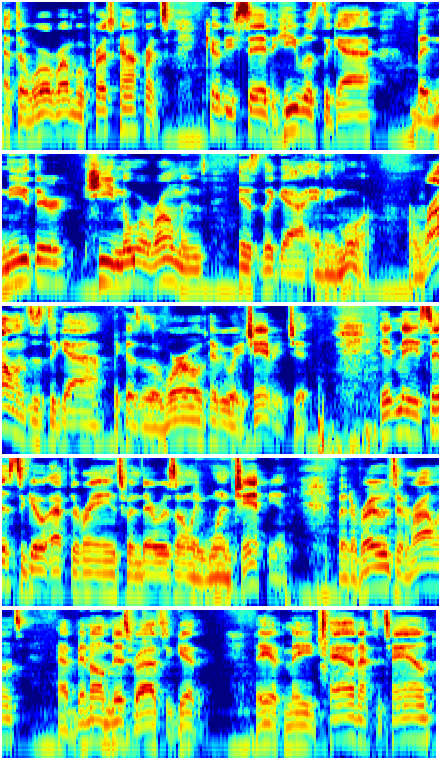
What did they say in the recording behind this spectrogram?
At the Royal Rumble press conference, Cody said he was the guy, but neither he nor Romans is the guy anymore. Rollins is the guy because of the World Heavyweight Championship. It made sense to go after Reigns when there was only one champion, but Rhodes and Rollins have been on this ride together. They have made town after town,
